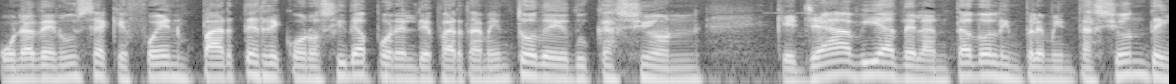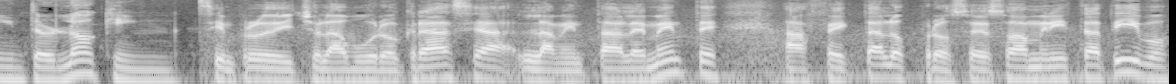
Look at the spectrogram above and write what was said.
Una denuncia que fue en parte reconocida por el Departamento de Educación, que ya había adelantado la implementación de interlocking. Siempre lo he dicho, la burocracia lamentablemente afecta los procesos administrativos.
